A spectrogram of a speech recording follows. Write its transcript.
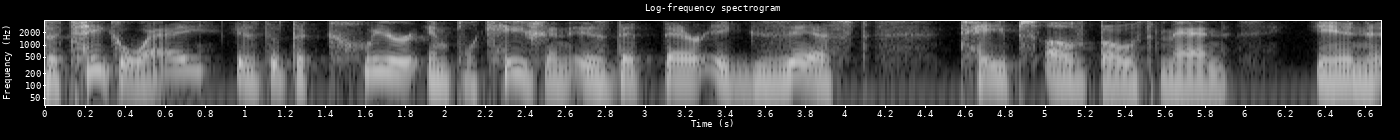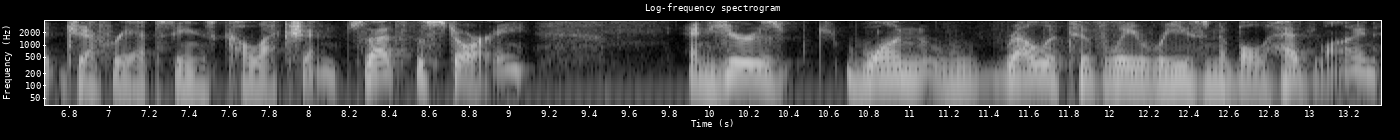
The takeaway is that the clear implication is that there exist tapes of both men in Jeffrey Epstein's collection. So that's the story. And here's one relatively reasonable headline.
